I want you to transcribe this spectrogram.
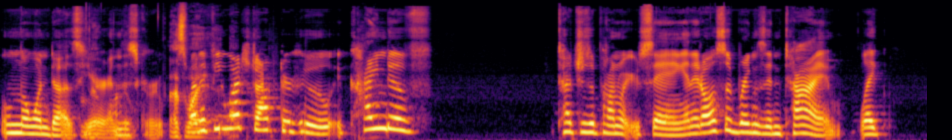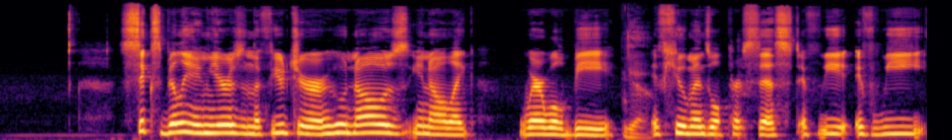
well no one does here in this group. That's why- but if you watch doctor who it kind of touches upon what you're saying and it also brings in time. Like six billion years in the future who knows you know like where we'll be. Yeah. If humans will persist if we if we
